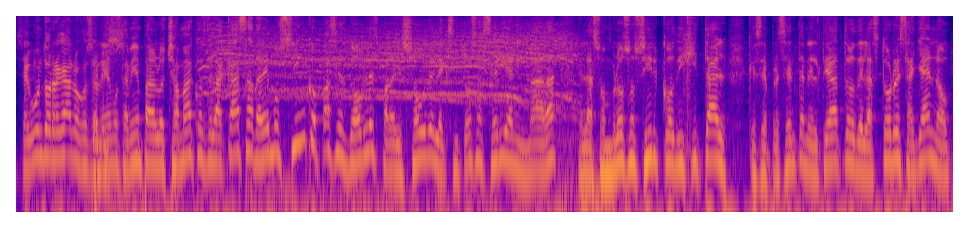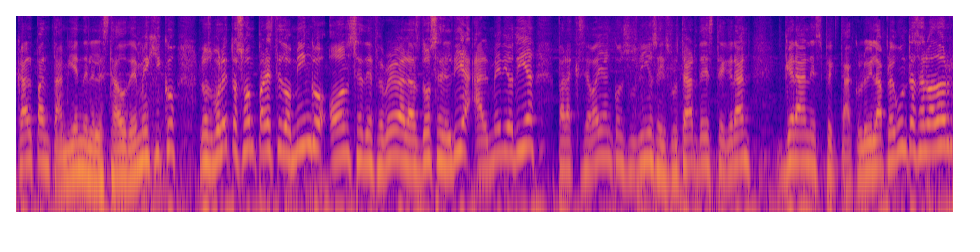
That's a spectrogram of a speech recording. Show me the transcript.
Segundo regalo, José Tenemos también para los chamacos de la casa, daremos cinco pases dobles para el show de la exitosa serie animada El Asombroso Circo Digital, que se presenta en el Teatro de las Torres allá en Naucalpan, también en el Estado de México. Los boletos son para este domingo, 11 de febrero a las 12 del día, al mediodía, para que se vayan con sus niños a disfrutar de este gran, gran espectáculo. ¿Y la pregunta, Salvador?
